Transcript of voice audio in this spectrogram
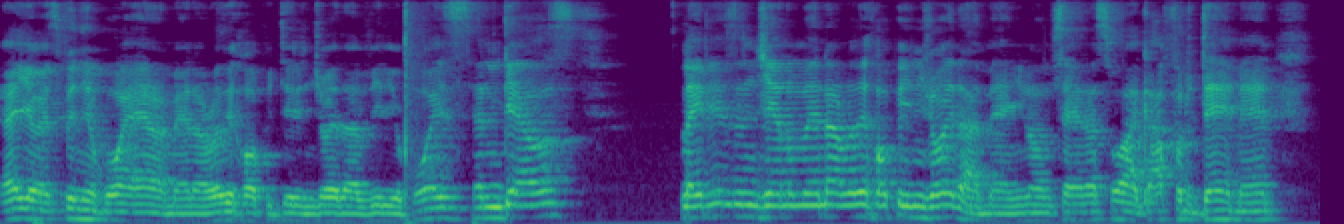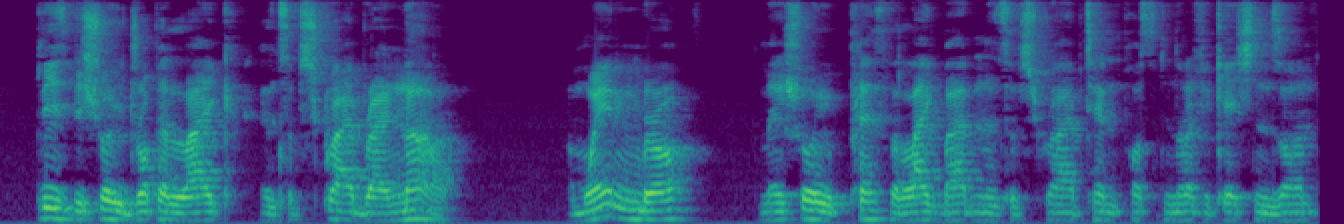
Hey yo, it's been your boy Aaron, man. I really hope you did enjoy that video, boys and girls, ladies and gentlemen. I really hope you enjoy that, man. You know what I'm saying? That's all I got for today, man. Please be sure you drop a like and subscribe right now. I'm waiting, bro. Make sure you press the like button and subscribe. Turn post notifications on.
